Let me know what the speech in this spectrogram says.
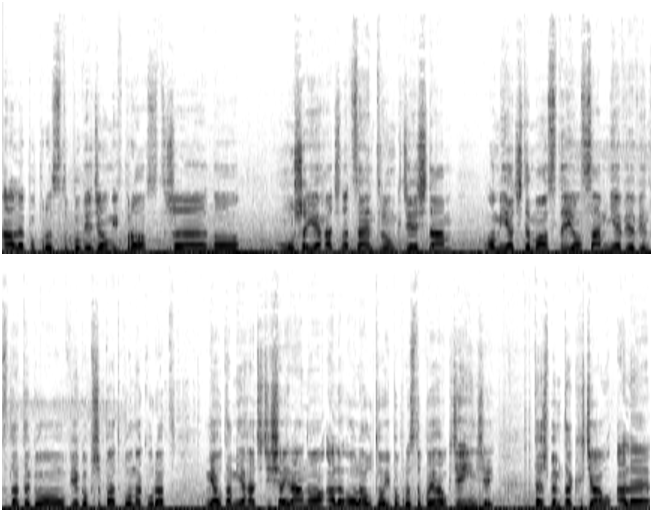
ale po prostu powiedział mi wprost, że no muszę jechać na centrum gdzieś tam, omijać te mosty i on sam nie wie, więc dlatego w jego przypadku on akurat miał tam jechać dzisiaj rano, ale olał to i po prostu pojechał gdzie indziej. Też bym tak chciał, ale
